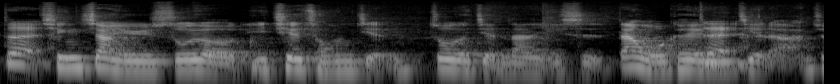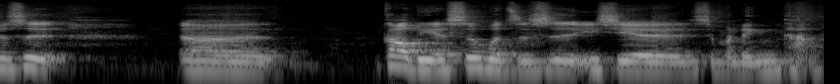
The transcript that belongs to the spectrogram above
对，倾向于所有一切从简，做个简单的仪式。但我可以理解啦，就是呃告别式或者是一些什么灵堂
